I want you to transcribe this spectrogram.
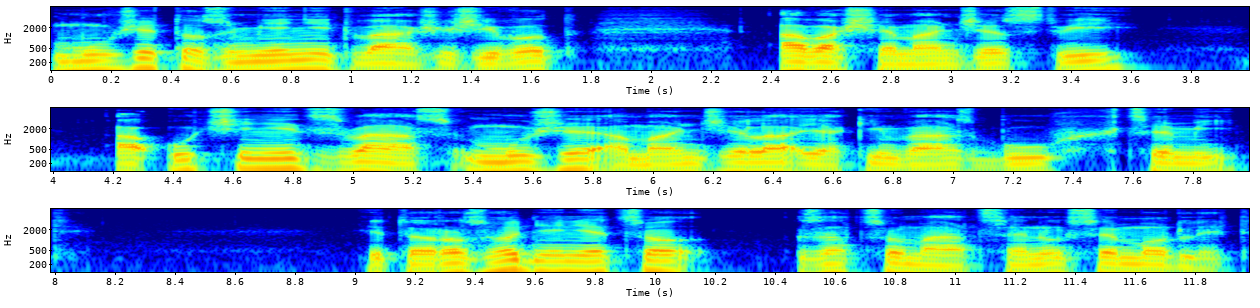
může to změnit váš život a vaše manželství a učinit z vás muže a manžela, jakým vás Bůh chce mít. Je to rozhodně něco, za co má cenu se modlit.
